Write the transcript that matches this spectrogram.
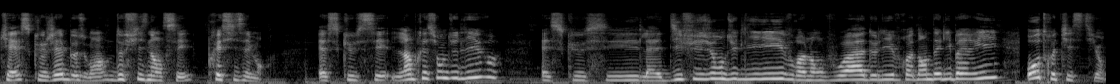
Qu'est-ce que j'ai besoin de financer précisément? Est-ce que c'est l'impression du livre? Est-ce que c'est la diffusion du livre, l'envoi de livres dans des librairies? Autre question.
